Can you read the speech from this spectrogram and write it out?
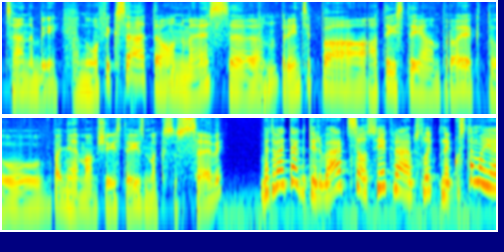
cena bija nofiksēta, un mhm. mēs mhm. principā attīstījām projektu, paņēmām šīs izmaksas uz sevi. Bet vai tagad ir vērts savus iekrājumus likt nekustamajā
